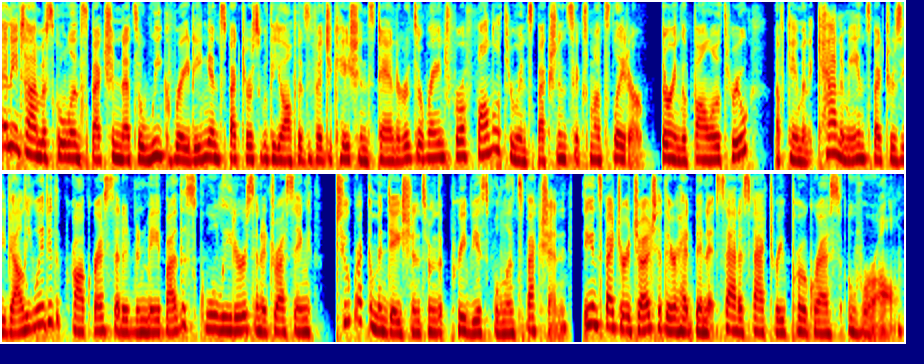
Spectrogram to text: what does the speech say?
Anytime a school inspection nets a weak rating, inspectors with the Office of Education Standards arrange for a follow through inspection six months later. During the follow through of Cayman Academy, inspectors evaluated the progress that had been made by the school leaders in addressing two recommendations from the previous full inspection. The inspector judged that there had been satisfactory progress overall.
